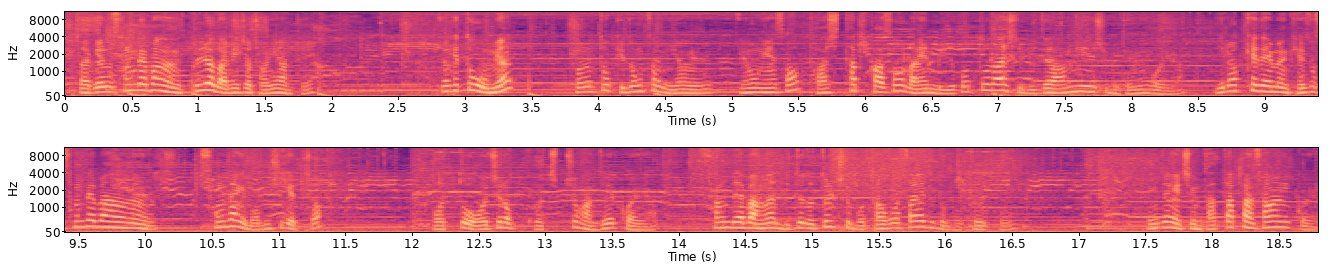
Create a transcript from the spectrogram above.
돼자 계속 상대방은 끌려다니죠 저희한테. 이렇게 또 오면 저는 또 기동성 이용, 이용 해서 다시 탑 가서 라인 밀고 또 다시 미드 합류해주면 되는 거예요. 이렇게 되면 계속 상대방은 성장이 멈추겠죠? 어, 또 어지럽고 집중 안 될 거예요. 상대방은 미드도 뚫지 못하고 사이드도 못 뚫고. 굉장히 지금 답답한 상황일 거예요.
